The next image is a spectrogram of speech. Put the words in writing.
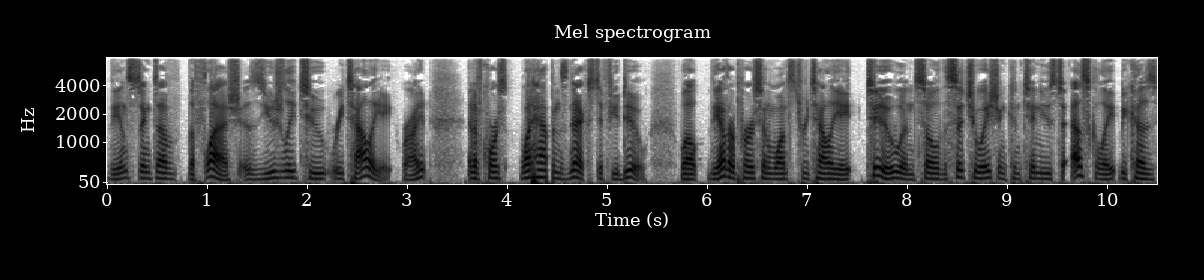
the instinct of the flesh is usually to retaliate, right? And of course, what happens next if you do? Well, the other person wants to retaliate too, and so the situation continues to escalate because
